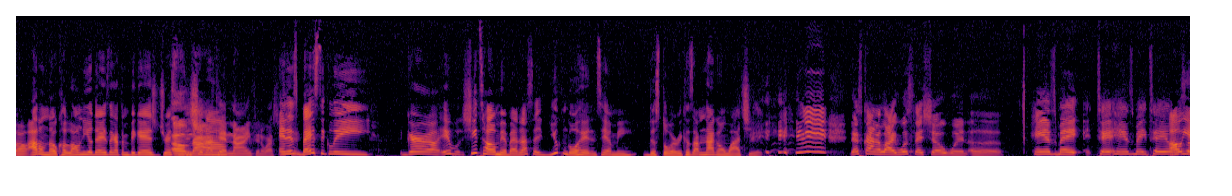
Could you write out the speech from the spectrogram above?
uh, I don't know colonial days. They got them big ass dresses oh and nah, shit I can't. Nah, I ain't finna watch. And it's basically, girl, it was. She told me about it. I said, you can go ahead and tell me the story because I'm not gonna watch it. That's kind of like what's that show when uh Handsmaid Ta- Handsmaid Tale? oh yeah,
